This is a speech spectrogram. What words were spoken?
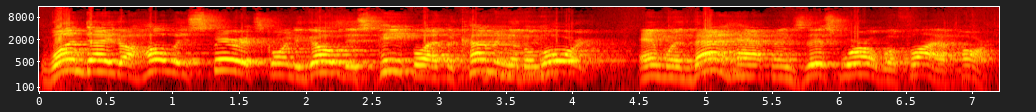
One day, the Holy Spirit's going to go with His people at the coming of the Lord. And when that happens, this world will fly apart.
